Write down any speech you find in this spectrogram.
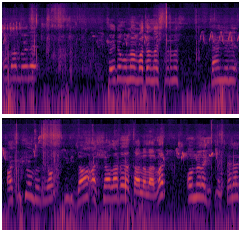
Buradan böyle köyde bulunan vatandaşlarımız kendileri açmış olduğu bir yol. Çünkü daha aşağılarda da tarlalar var. Onlara gitmekteler.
